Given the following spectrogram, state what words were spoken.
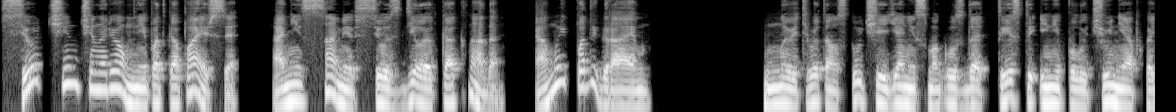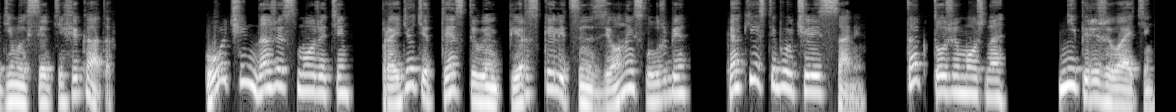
Все чин-чинарем не подкопаешься, они сами все сделают как надо, а мы подыграем. Но ведь в этом случае я не смогу сдать тесты и не получу необходимых сертификатов. Очень даже сможете. Пройдете тесты в имперской лицензионной службе, как если бы учились сами. Так тоже можно. Не переживайте,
